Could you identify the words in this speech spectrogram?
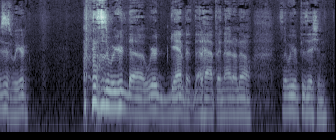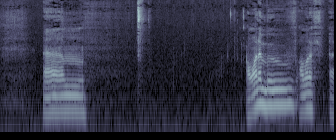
This is weird. this is a weird, uh, weird gambit that happened. I don't know. It's a weird position. Um, I want to move. I want to uh,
